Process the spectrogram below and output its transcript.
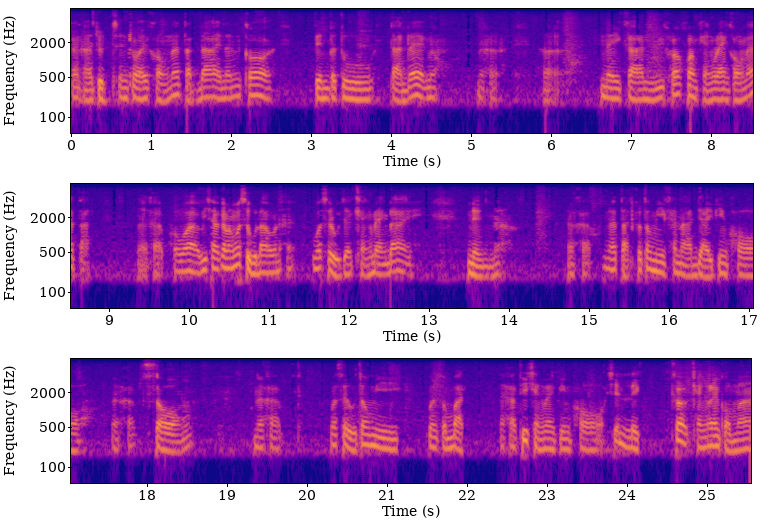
การหาจุดเซนทรอยของหน้าตัดได้นั้นก็เป็นประตูด่านแรกเนาะนะฮะในการวิเคราะห์ความแข็งแรงของหน้าตัดนะครับ เพราะว่าวิชากำลังวัสดุเรานะฮะวัสดุจะแข็งแรงได้หนึ่งนะนะครับหน้าตัดก็ต้องมีขนาดใหญ่เพียงพอนะครับสองนะครับวัสดุต้องมีคุณสมบัตินะครับที่แข็งแรงเพียงพอ เช่นเหล็กก็แข็งแรงกว่าไม้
